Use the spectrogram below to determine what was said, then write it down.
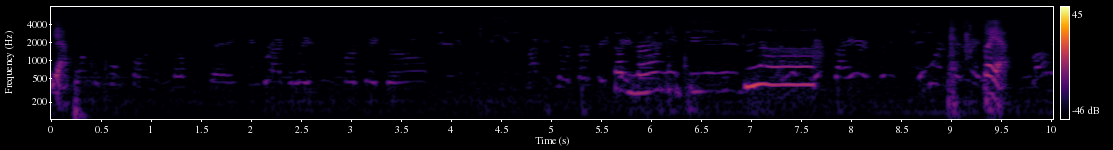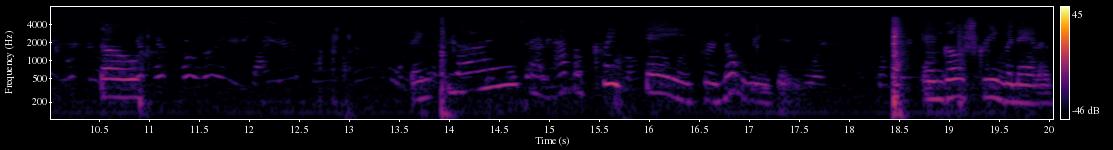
Yeah. So long it is love. But yeah. So thank you guys and have a great day for no reason. And go scream bananas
